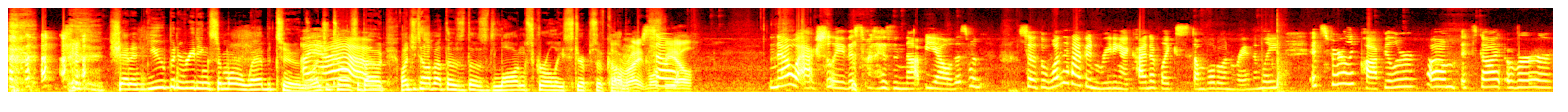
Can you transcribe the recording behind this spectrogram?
Shannon, you've been reading some more webtoons. Why don't you tell us about? Why don't you tell about those those long scrolly strips of All comics? right, more So- BL. No, actually, this one is not BL. This one, so the one that I've been reading, I kind of like stumbled on randomly. It's fairly popular. Um, it's got over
